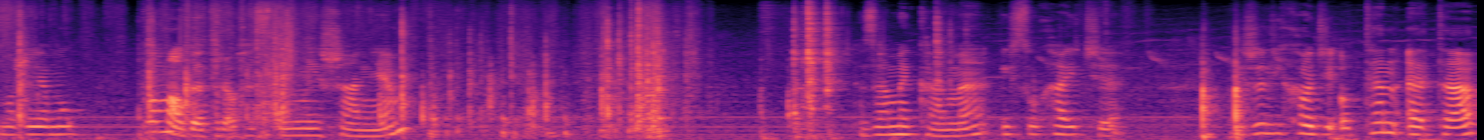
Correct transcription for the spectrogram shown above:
może ja mu pomogę trochę z tym mieszaniem. zamykamy i słuchajcie, jeżeli chodzi o ten etap,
